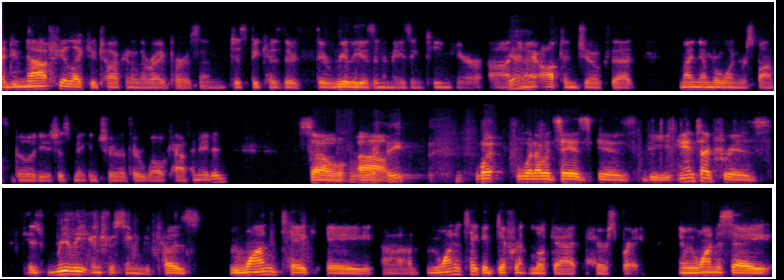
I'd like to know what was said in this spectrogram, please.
I do not feel like you're talking to the right person just because there there really is an amazing team here. Uh, yeah. And I often joke that my number one responsibility is just making sure that they're well caffeinated. So um, right. what what I would say is is the anti frizz is really interesting because we want to take a uh, we want to take a different look at hairspray, and we want to say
